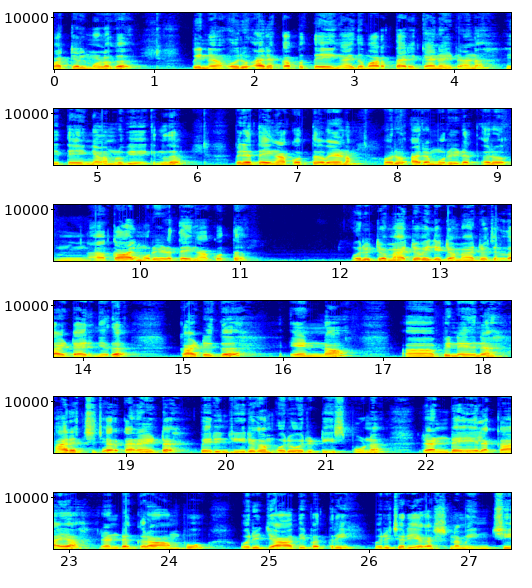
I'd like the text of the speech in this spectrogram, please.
വറ്റൽമുളക് പിന്നെ ഒരു അര കപ്പ് തേങ്ങ ഇത് വറുത്തരയ്ക്കാനായിട്ടാണ് ഈ തേങ്ങ നമ്മൾ ഉപയോഗിക്കുന്നത്. പിന്നെ തേങ്ങാക്കൊത്ത് വേണം. ഒരു അരമുറിയുടെ ഒരു കാൽ മുറിയുടെ തേങ്ങാക്കൊത്ത്. ഒരു ടൊമാറ്റോ വലിയ ടൊമാറ്റോ ചെറുതായിട്ട് അരിഞ്ഞത്. കടുക് എണ്ണ പിന്നെ ഇതിന് അരച്ച് ചേർക്കാനായിട്ട് പെരുംജീരകം ഒരു ഒരു ടീസ്പൂണ് രണ്ട് ഏലക്കായ രണ്ട് ഗ്രാമ്പു ഒരു ജാതിപത്രി ഒരു ചെറിയ കഷ്ണം ഇഞ്ചി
